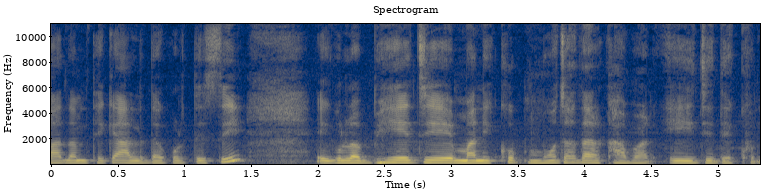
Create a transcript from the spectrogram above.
বাদাম থেকে আলাদা করতেছি। এগুলো ভেজে মানে খুব মজাদার খাবার। এই যে দেখুন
